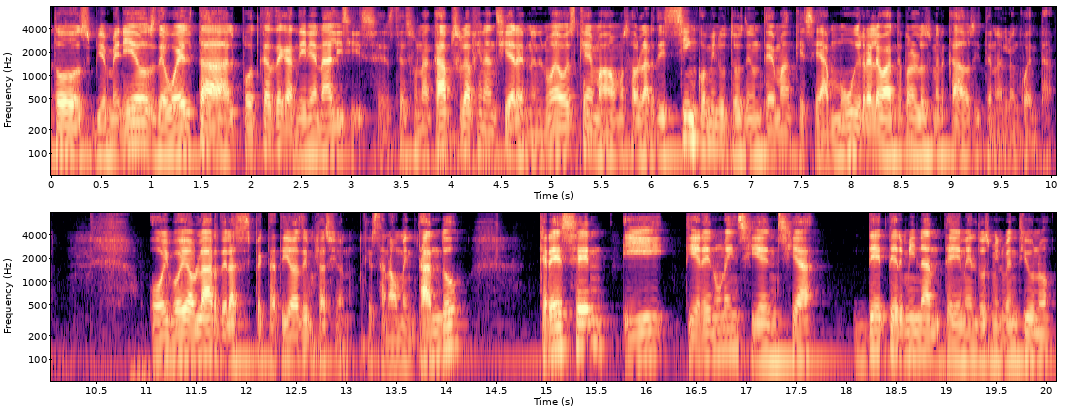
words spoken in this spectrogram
a todos, bienvenidos de vuelta al podcast de Gandini Análisis. Esta es una cápsula financiera. En el nuevo esquema vamos a hablar de 5 minutos de un tema que sea muy relevante para los mercados y tenerlo en cuenta. Hoy voy a hablar de las expectativas de inflación, que están aumentando, crecen y tienen una incidencia determinante en el 2021.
